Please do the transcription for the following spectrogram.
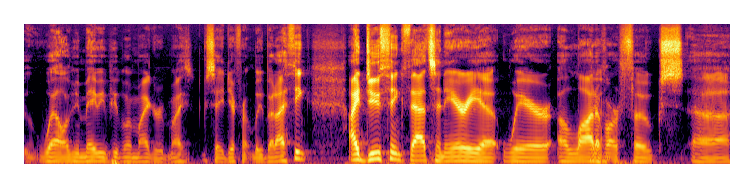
well. I mean, maybe people in my group might say differently, but I think I do think that's an area where a lot yeah. of our folks. Uh,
